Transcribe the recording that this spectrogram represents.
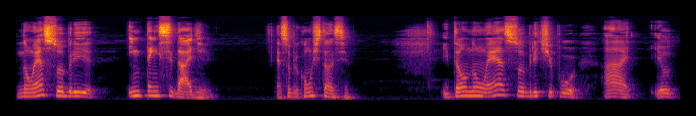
não é sobre intensidade, é sobre constância. Então não é sobre tipo, ah, eu,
